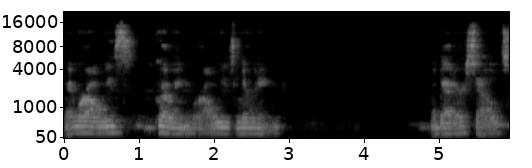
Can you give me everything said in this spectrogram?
And we're always growing, we're always learning about ourselves.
